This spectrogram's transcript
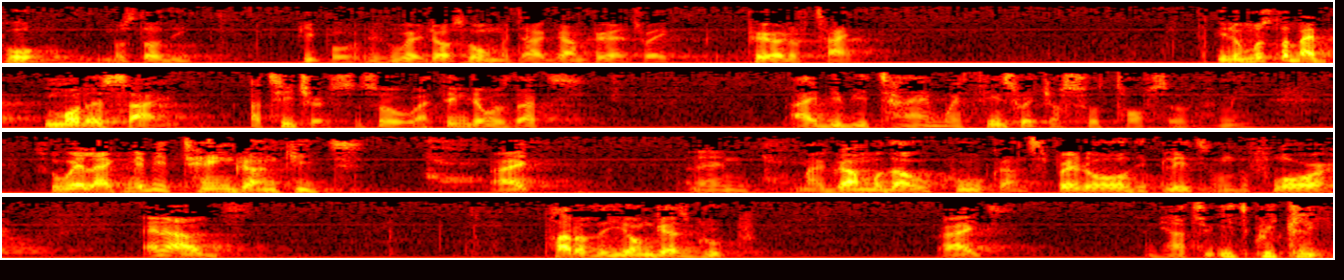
home. Most of the people, we were just home with our grandparents for a period of time. You know, most of my mother's side are teachers, so I think there was that IBB time when things were just so tough. So, I mean, so we're like maybe 10 grandkids, right? And then my grandmother would cook and spread all the plates on the floor. And I was part of the youngest group, right? And you had to eat quickly.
